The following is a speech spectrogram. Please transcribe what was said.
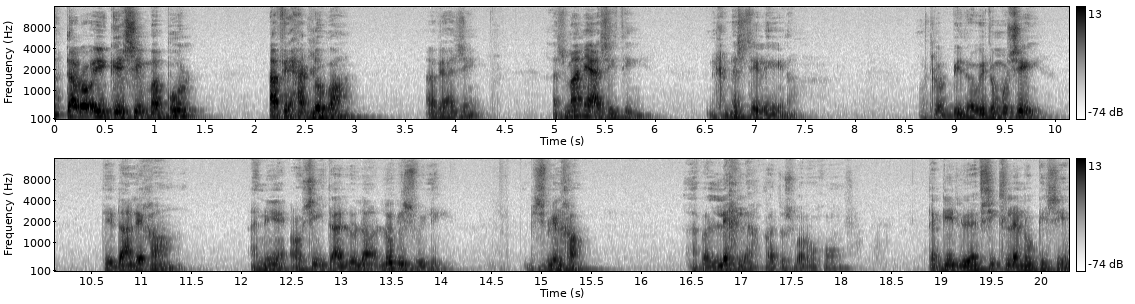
אתה רואה גשם מבול, אף אחד לא בא, אף אחד זה. אז מה אני עשיתי? נכנסתי להנה. אמרתי לו, רבי דוד ומשה, תדע לך, אני עושה את ההילולה לא בשבילי, בשבילך. אבל לך לקדוש ברוך הוא, תגיד לו, יפסיק לנו גשם,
